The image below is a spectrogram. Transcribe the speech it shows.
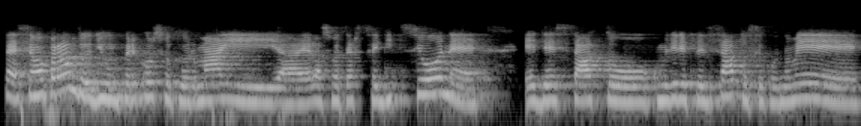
Beh, stiamo parlando di un percorso che ormai è la sua terza edizione ed è stato, come dire, pensato secondo me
